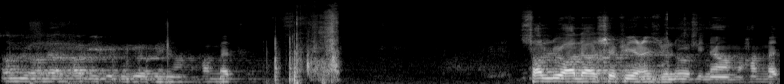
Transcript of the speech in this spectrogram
Sallu ala habibi kulubina Muhammed. Sallu ala şefi'i zunubina Muhammed.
